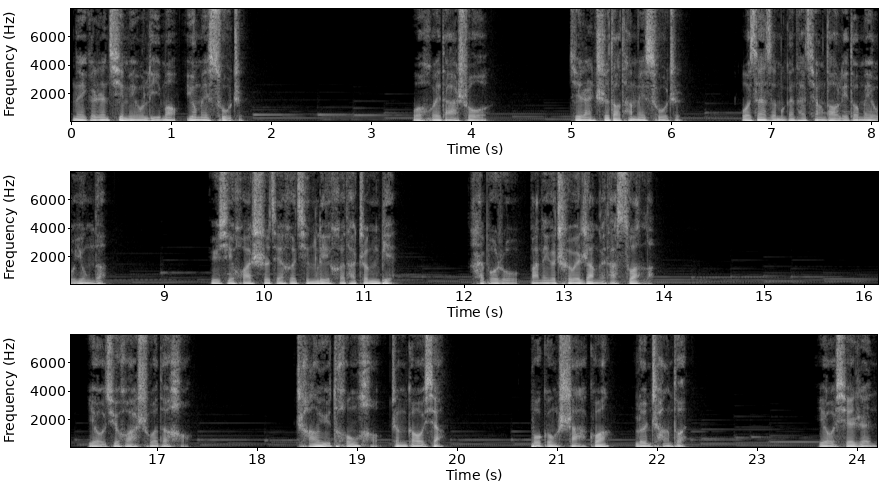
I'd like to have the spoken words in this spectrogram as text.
那个人既没有礼貌又没素质。我回答说：“既然知道他没素质，我再怎么跟他讲道理都没有用的。与其花时间和精力和他争辩，还不如把那个车位让给他算了。”有句话说得好：“常与同好争高下，不共傻瓜论长短。”有些人，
